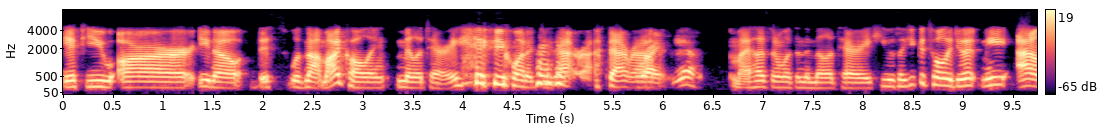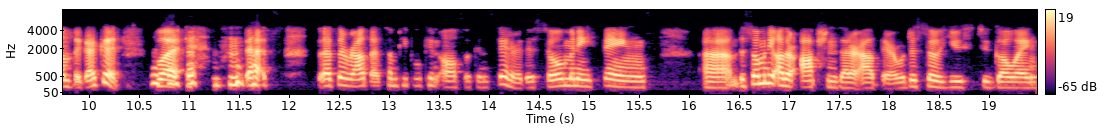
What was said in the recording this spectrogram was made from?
if you are, you know, this was not my calling, military. if you want to do that route, that route, right? Yeah. My husband was in the military. He was like, "You could totally do it." Me, I don't think I could. But that's that's a route that some people can also consider. There's so many things. Um, there's so many other options that are out there. We're just so used to going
